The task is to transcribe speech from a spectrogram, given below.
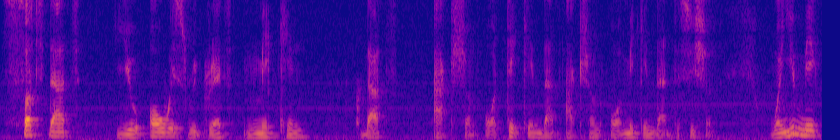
such that you always regret making that action or taking that action or making that decision. When you make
